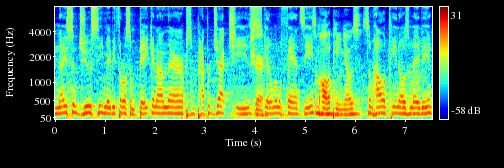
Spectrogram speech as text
nice and juicy. Maybe throw some bacon on there, some pepper jack cheese. Sure. Get a little fancy. some jalapenos. some jalapenos maybe,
